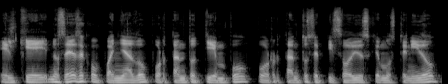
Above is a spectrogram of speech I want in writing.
el que nos hayas acompañado por tanto tiempo, por tantos episodios que hemos tenido,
